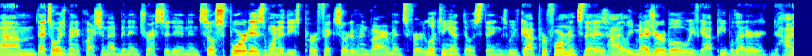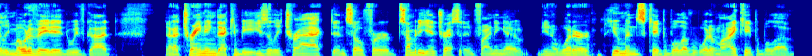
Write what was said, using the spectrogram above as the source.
um, that's always been a question I've been interested in. And so sport is one of these perfect sort of environments for looking at those things. We've got performance that is highly measurable. We've got people that are highly motivated. We've got uh, training that can be easily tracked. And so for somebody interested in finding out, you know, what are humans capable of? What am I capable of?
